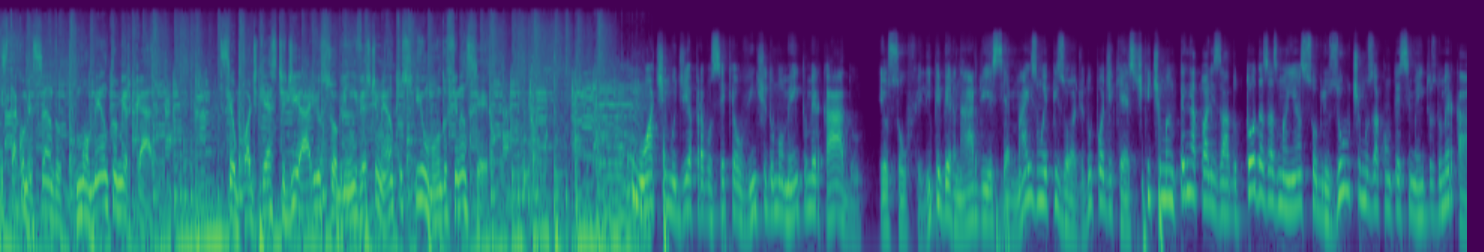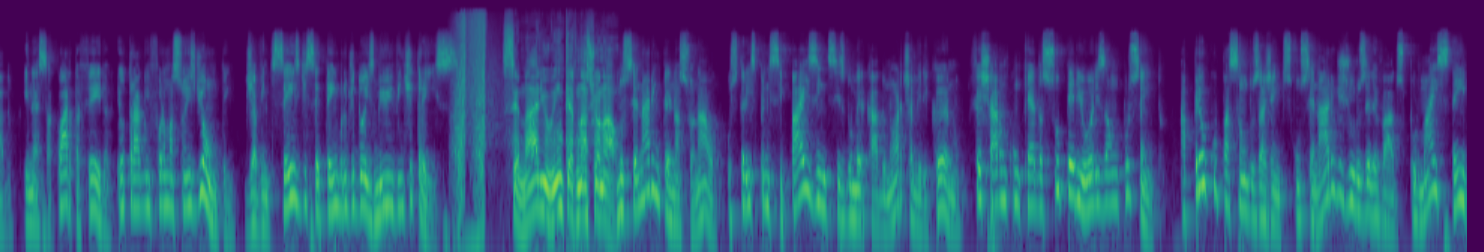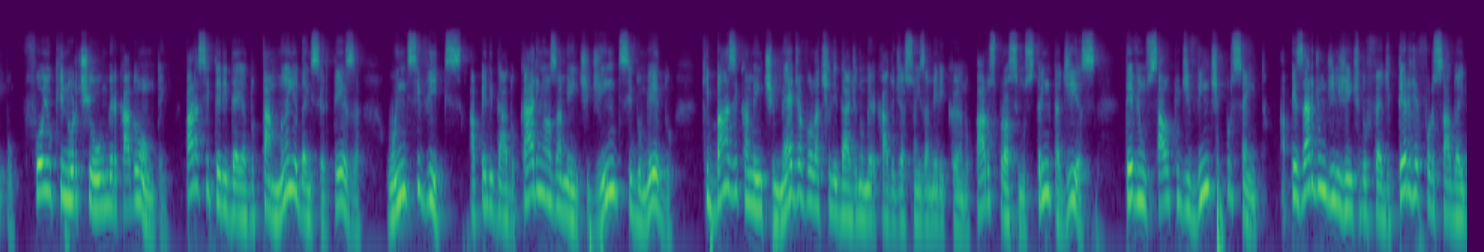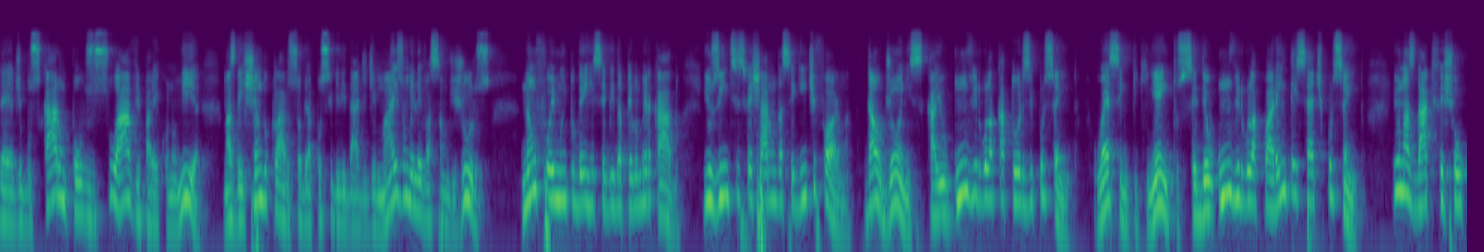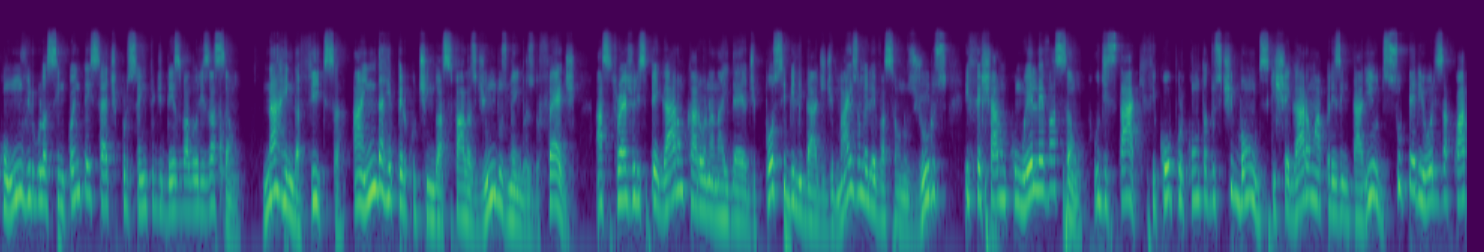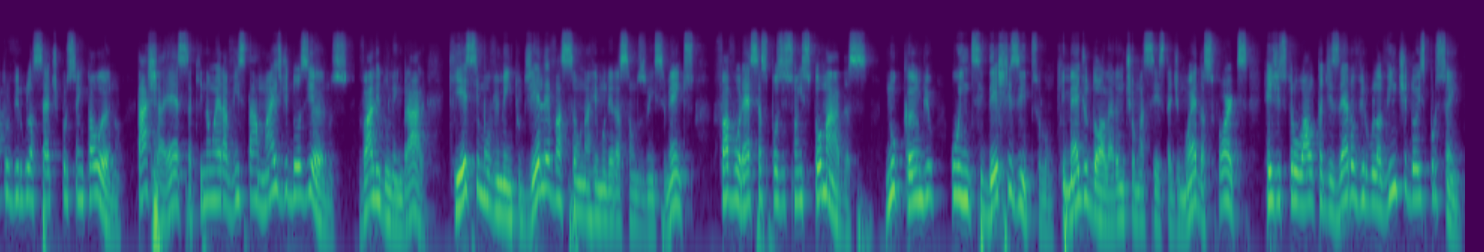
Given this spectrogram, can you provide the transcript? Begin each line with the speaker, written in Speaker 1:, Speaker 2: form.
Speaker 1: Está começando Momento Mercado. Seu podcast diário sobre investimentos e o mundo financeiro.
Speaker 2: Um ótimo dia para você que é ouvinte do Momento Mercado. Eu sou Felipe Bernardo e esse é mais um episódio do podcast que te mantém atualizado todas as manhãs sobre os últimos acontecimentos do mercado. E nessa quarta-feira eu trago informações de ontem, dia 26 de setembro de 2023.
Speaker 1: Cenário internacional.
Speaker 2: No cenário internacional, os três principais índices do mercado norte-americano fecharam com quedas superiores a 1%. A preocupação dos agentes com cenário de juros elevados por mais tempo foi o que norteou o mercado ontem. Para se ter ideia do tamanho da incerteza, o índice VIX, apelidado carinhosamente de índice do medo, que basicamente mede a volatilidade no mercado de ações americano para os próximos 30 dias, teve um salto de 20%. Apesar de um dirigente do Fed ter reforçado a ideia de buscar um pouso suave para a economia, mas deixando claro sobre a possibilidade de mais uma elevação de juros, não foi muito bem recebida pelo mercado e os índices fecharam da seguinte forma: Dow Jones caiu 1,14%, o S&P 500 cedeu 1,47% e o Nasdaq fechou com 1,57% de desvalorização. Na renda fixa, ainda repercutindo as falas de um dos membros do Fed, as treasuries pegaram carona na ideia de possibilidade de mais uma elevação nos juros e fecharam com elevação. O destaque ficou por conta dos T-bonds, que chegaram a apresentar yields superiores a 4,7% ao ano. Taxa essa que não era vista há mais de 12 anos. Válido lembrar que esse movimento de elevação na remuneração dos vencimentos favorece as posições tomadas. No câmbio, o índice DXY, que mede o dólar ante uma cesta de moedas fortes, registrou alta de 0,22%.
